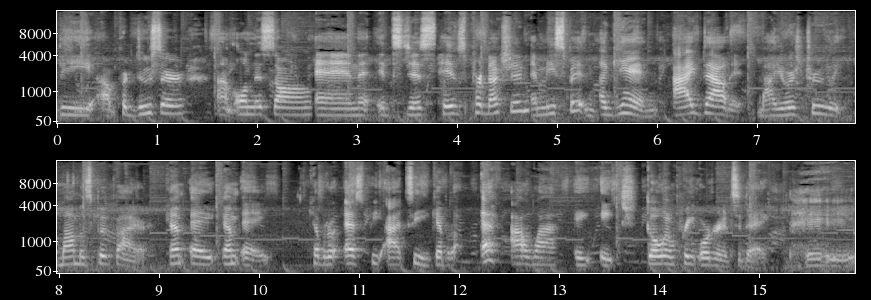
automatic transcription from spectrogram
the um, producer um, on this song, and it's just his production and me spitting. Again, I doubt it. By yours truly, Mama Spitfire. M A M A capital S P I T, capital F I Y A H. Go and pre order it today. Hey,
